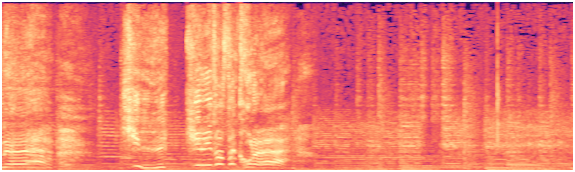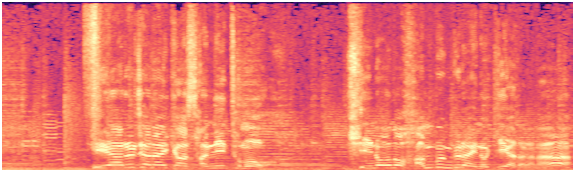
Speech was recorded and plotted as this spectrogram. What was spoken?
ねえ。キリッキリだぜこれ。やるじゃないか3人とも。昨日の半分ぐらいのギアだがな。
